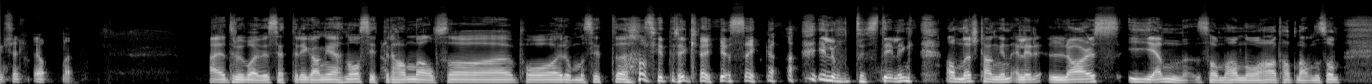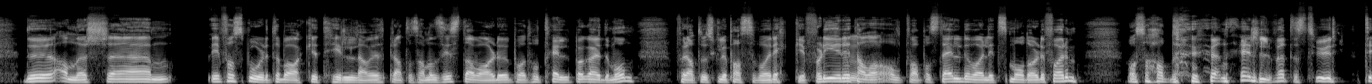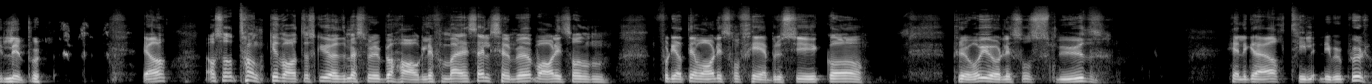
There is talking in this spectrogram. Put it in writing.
unnskyld. Ja, nei. Nei, Jeg tror bare vi setter i gang. jeg. Nå sitter han altså på rommet sitt. Han sitter i køyesenga i lotusstilling. Anders Tangen, eller Lars igjen, som han nå har tatt navnet som. Du, Anders. eh, Vi får spole tilbake til da vi pratet sammen sist. Da var du på et hotell på Gardermoen for at du skulle passe på å rekke flyet ditt. Alt var på stell, du var i litt smådårlig form. Og så hadde du en helvetes tur til Liverpool. Ja, altså tanken var at jeg skulle gjøre det mest mulig behagelig for meg selv, selv om jeg var litt sånn Fordi at jeg var litt sånn febersyk og prøve å gjøre det litt sånn smooth hele greia til Liverpool.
